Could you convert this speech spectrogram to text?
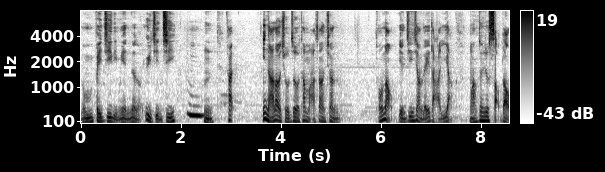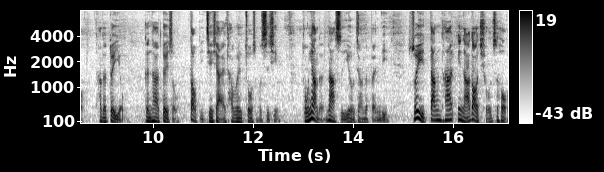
我们飞机里面那种预警机，嗯嗯，他一拿到球之后，他马上像头脑眼睛像雷达一样，马上就扫到他的队友跟他的对手到底接下来他会做什么事情。同样的，纳什也有这样的本领，所以当他一拿到球之后，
